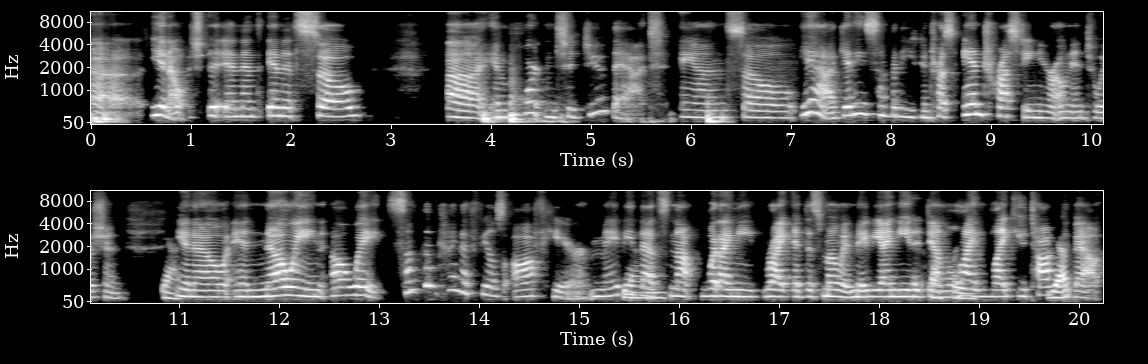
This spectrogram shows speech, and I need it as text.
uh, you know, and it, and it's so uh, important to do that. And so, yeah, getting somebody you can trust and trusting your own intuition, yes. you know, and knowing, oh, wait, something kind of feels off here. Maybe yeah. that's not what I need right at this moment. Maybe I need it down the line, like you talked yep. about,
